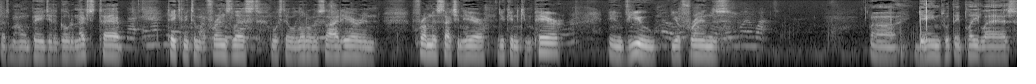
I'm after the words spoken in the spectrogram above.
that's my home page. It'll go to the next tab, takes me to my friends list, which they will load on the side here, and from this section here, you can compare and view your friends' uh, games, what they played last,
